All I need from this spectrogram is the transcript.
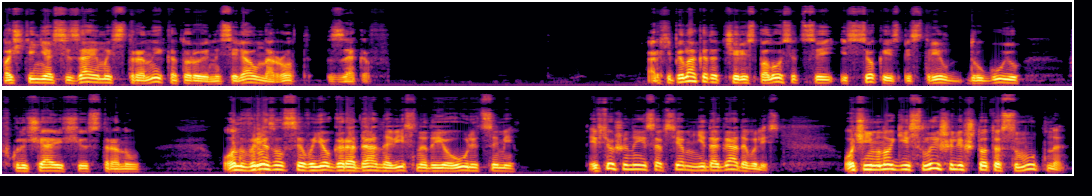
почти неосязаемой страны, которую населял народ зеков. Архипелаг этот через полосицы иссек и испестрил другую, включающую страну. Он врезался в ее города, навис над ее улицами, и все ж иные совсем не догадывались — очень многие слышали что-то смутно,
